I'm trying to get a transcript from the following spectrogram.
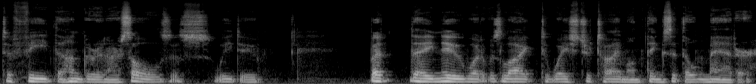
to feed the hunger in our souls as we do but they knew what it was like to waste your time on things that don't matter.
